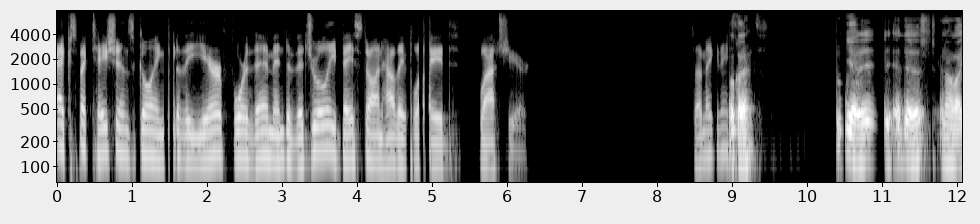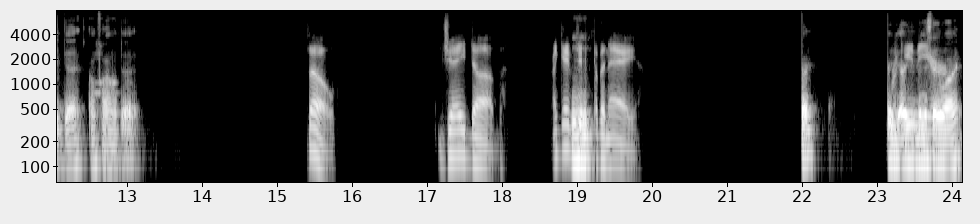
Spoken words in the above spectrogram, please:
expectations going into the year for them individually based on how they played last year. Does that make any Okay. sense? yeah, it, does, and I like that. I'm fine with that. So, J Dub. I gave J Mhm. Dub an A. Are, are you gonna say why?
